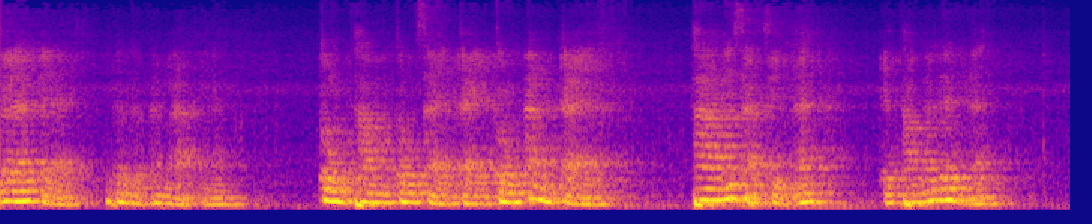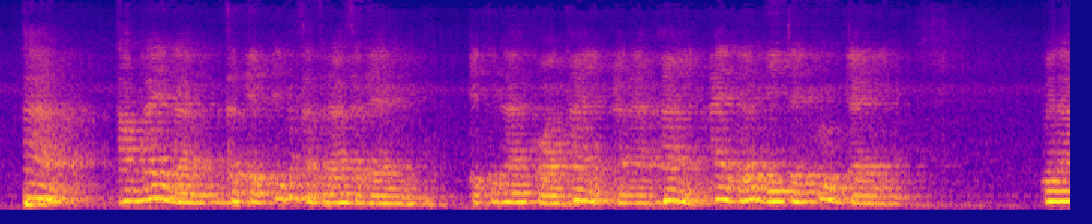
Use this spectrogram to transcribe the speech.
ก็แล้วแต่ที่เราจะทั้งหลายนะตรงทำตรงใส่ใจตรงตั้งใจทานที่ศักดิ์สิทธิ์นะ อย่าทำเล่นๆนะถ้าทำได้ดังสเต็ปที่พระศาสดาแสดงเจตนาก่อนให้อาณาให้ให้แล้วดีใจปลื้มใจ เวลา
